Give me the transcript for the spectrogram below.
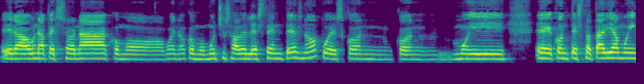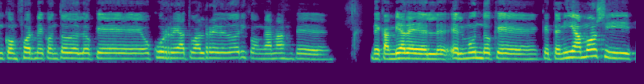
era una persona como, bueno, como muchos adolescentes, ¿no? Pues con, con muy eh, contestataria, muy inconforme con todo lo que ocurre a tu alrededor y con ganas de, de cambiar el, el mundo que, que teníamos y,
